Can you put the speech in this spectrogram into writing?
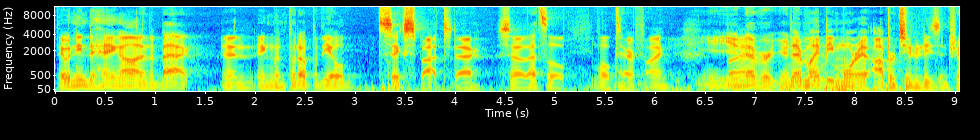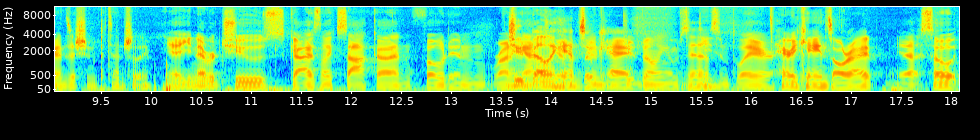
they would need to hang on in the back, and England put up with the old six spot today. So that's a little, little terrifying. You But never. There never, might be more opportunities in transition potentially. Yeah, you never choose guys like Saka and Foden running. Jude. Bellingham's Jude, okay. Jude Bellingham's Yeah. a decent player. Harry Kane's all right. Yeah. So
